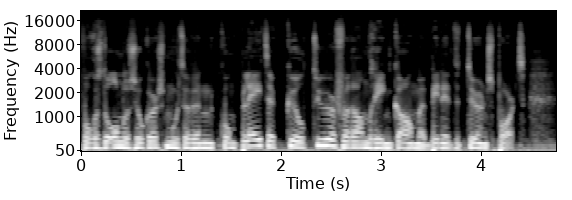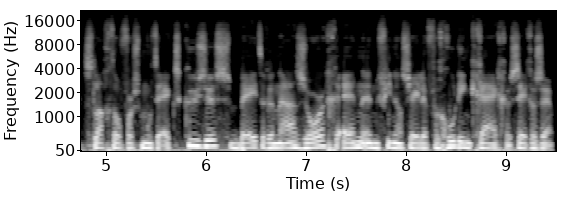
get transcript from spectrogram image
Volgens de onderzoekers moet er een complete cultuurverandering komen binnen de turnsport. Slachtoffers moeten excuses, betere nazorg en een financiële vergoeding krijgen, zeggen ze.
